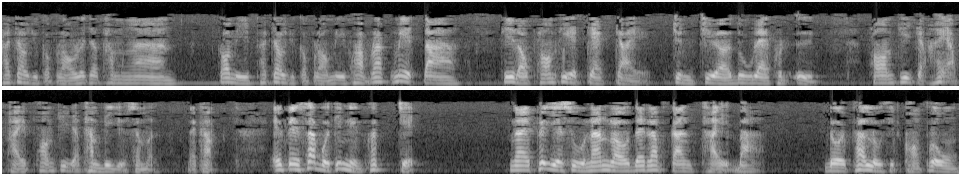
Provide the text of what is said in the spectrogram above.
พระเจ้าอยู่กับเราเราจะทำงาน ก็มีพระเจ้าอยู่กับเรามีความรักเมตตาที่เราพร้อมที่จะแจกจ่ายจุนเจือดูแลคนอื่น ร้อมที่จะให้อภัยพร้อมที่จะทำดีอยู่เสมอนะครับ เอเฟซัสบทที่หนึ่งข้อเจ็ดในพระเยซูนั้นเราได้รับการไถ่บาปโดยพระโลหิตของพระองค์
